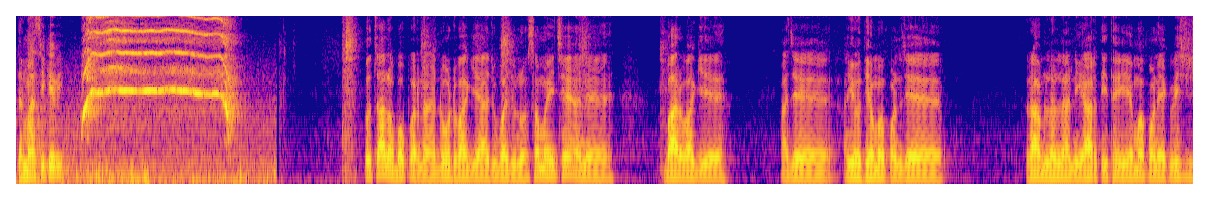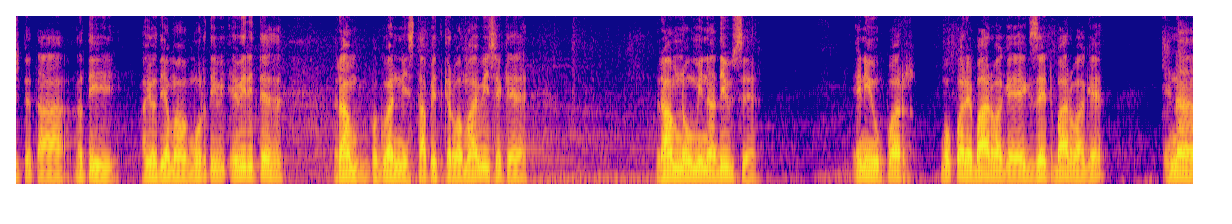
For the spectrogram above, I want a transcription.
તાર માસી કેવી? તો ચાલો બપોરના દોઢ વાગ્યે આજુબાજુનો સમય છે અને બાર વાગ્યે આજે અયોધ્યામાં પણ જે રામલલ્લાની આરતી થઈ એમાં પણ એક વિશિષ્ટતા હતી. અયોધ્યામાં મૂર્તિ એવી રીતે રામ ભગવાનની સ્થાપિત કરવામાં આવી છે કે રામનવમીના દિવસે એની ઉપર બપોરે બાર વાગે એક્ઝેક્ટ બાર વાગે એના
